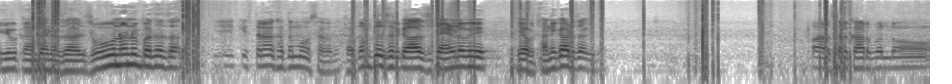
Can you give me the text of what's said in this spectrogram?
ਇਹ ਵਕਾਂਦਾ ਨਜ਼ਰ ਸੋ ਉਹਨਾਂ ਨੂੰ ਪਤਾ ਸਾਰਾ। ਇਹ ਕਿਸ ਤਰ੍ਹਾਂ ਖਤਮ ਹੋ ਸਕਦਾ? ਖਤਮ ਤੇ ਸਰਕਾਰ ਸਟੈਂਡ ਲਵੇ ਇਹ ਹਫਤਾ ਨਹੀਂ ਕੱਢ ਸਕਦਾ। ਭਾਰਤ ਸਰਕਾਰ ਵੱਲੋਂ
